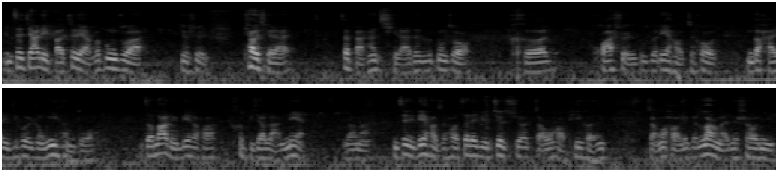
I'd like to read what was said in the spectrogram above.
你在家里把这两个动作啊，就是跳起来，在板上起来的这个动作和划水的动作练好之后，你到海里就会容易很多。你在那里练的话会比较难练，知道吗？你这里练好之后，在那边就需要掌握好平衡，掌握好那个浪来的时候，你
